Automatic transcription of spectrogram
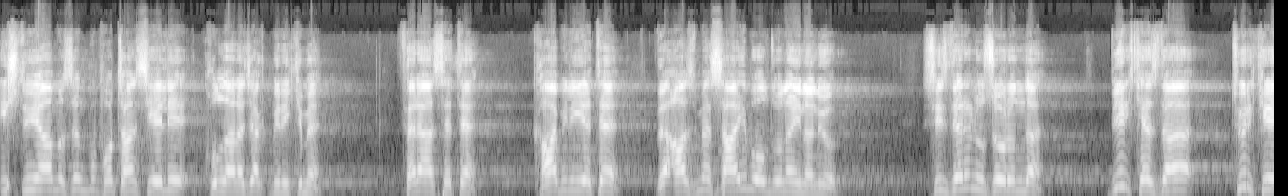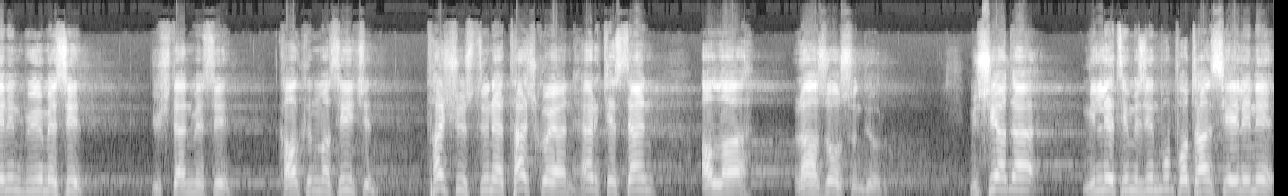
İş dünyamızın bu potansiyeli kullanacak birikime, ferasete, kabiliyete ve azme sahip olduğuna inanıyorum. Sizlerin huzurunda bir kez daha Türkiye'nin büyümesi, güçlenmesi, kalkınması için taş üstüne taş koyan herkesten Allah razı olsun diyorum. MÜSİAD'a milletimizin bu potansiyelini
